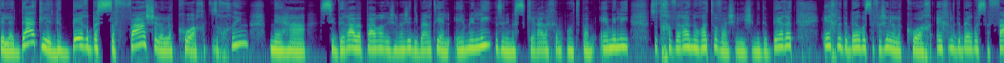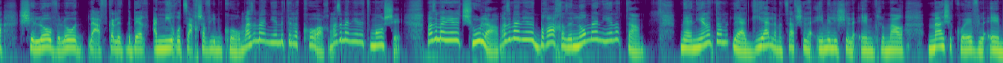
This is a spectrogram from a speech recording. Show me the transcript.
ולדעת לדבר בשפה של הלקוח. זוכרים מהסדרה בפעם הראשונה שדיברתי על אמילי? אז אני מזכירה לכם עוד פעם, אמילי זאת חברה נורא טובה שלי שמדברת איך לדבר בשפה של הלקוח, איך לדבר בשפה שלו, ולא דווקא לדבר, אני רוצה עכשיו למכור. מה זה מעניין את הלקוח? מה זה מעניין את משה? מה זה מעניין את שולה? מה זה מעניין את ברכה? זה לא מעניין אותם. מעניין אותם להגיע למצב של האמילי שלהם, כלומר, מה שכואב להם.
